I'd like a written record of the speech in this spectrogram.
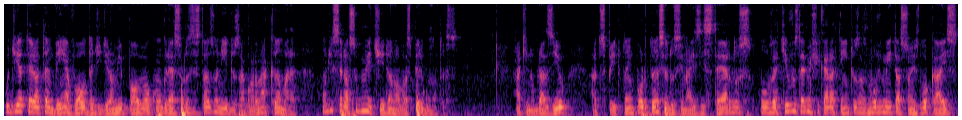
O dia terá também a volta de Jerome Powell ao Congresso dos Estados Unidos, agora na Câmara, onde será submetido a novas perguntas. Aqui no Brasil, a despeito da importância dos sinais externos, os ativos devem ficar atentos às movimentações locais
